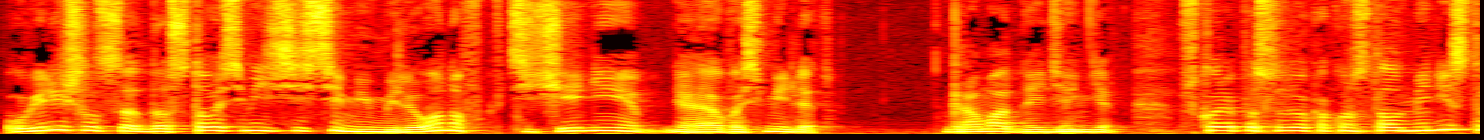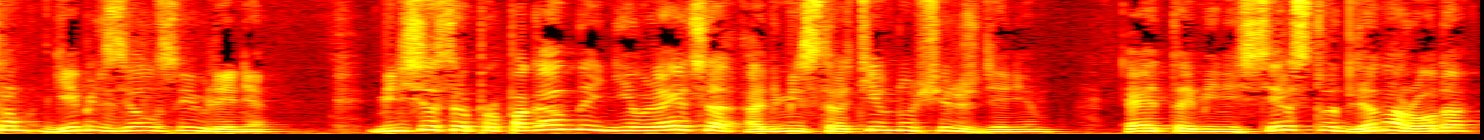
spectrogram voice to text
увеличился до 187 миллионов в течение 8 э, лет. Громадные деньги. Вскоре после того, как он стал министром, Геббель сделал заявление. Министерство пропаганды не является административным учреждением. Это министерство для народа,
